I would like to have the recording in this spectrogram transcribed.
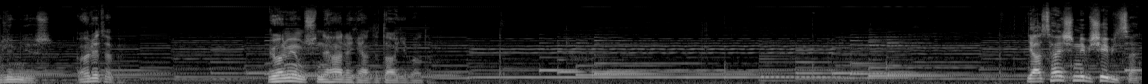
Öyle mi diyorsun? Öyle tabii. Görmüyor musun ne hale geldi dağ gibi adam? Ya sen şimdi bir şey bilsen.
